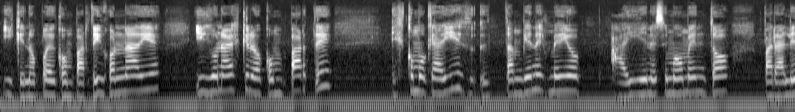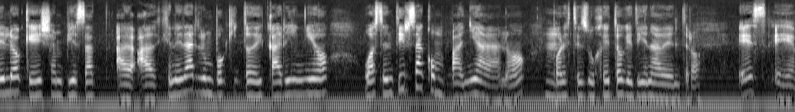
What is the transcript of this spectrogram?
y que no puede compartir con nadie. Y una vez que lo comparte, es como que ahí también es medio ahí en ese momento paralelo que ella empieza a, generarle un poquito de cariño o a sentirse acompañada, ¿no? Mm. Por este sujeto que tiene adentro. Es eh,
